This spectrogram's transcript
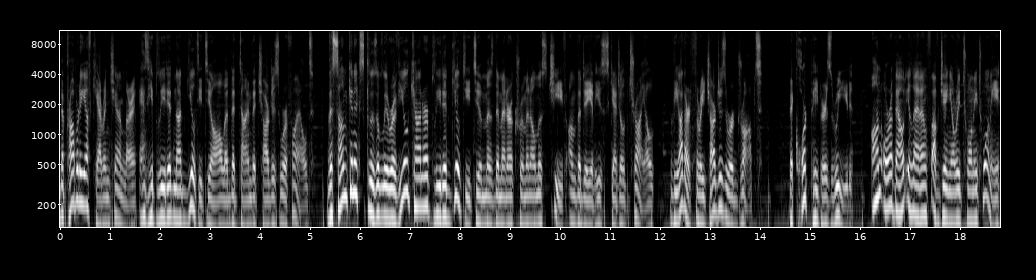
the property of Caryn Chandler, as he pleaded not guilty to all at the time the charges were filed. The Sun can exclusively reveal Connor pleaded guilty to misdemeanor criminal mischief on the day of his scheduled trial. The other three charges were dropped. The court papers read, on or about 11th of January 2020,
